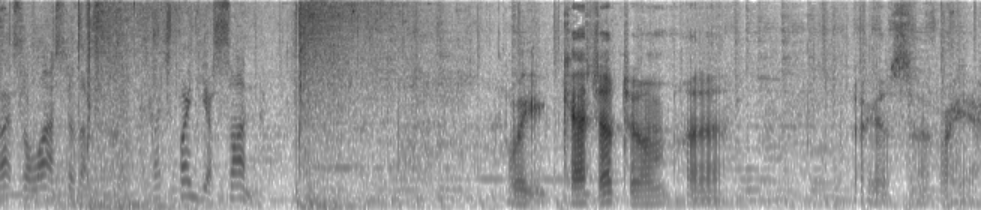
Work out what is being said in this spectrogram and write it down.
That's the last of them. Let's find your son. We can catch up to him. Uh, there goes stuff right here.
